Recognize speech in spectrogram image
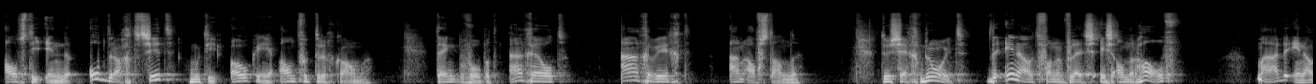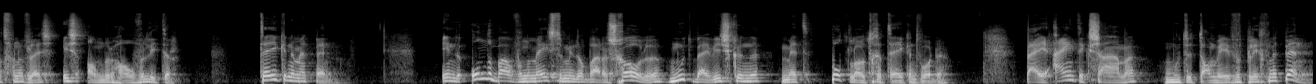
Als die in de opdracht zit, moet die ook in je antwoord terugkomen. Denk bijvoorbeeld aan geld, aan gewicht, aan afstanden. Dus zeg nooit de inhoud van een fles is anderhalf, maar de inhoud van een fles is anderhalve liter. Tekenen met pen. In de onderbouw van de meeste middelbare scholen moet bij wiskunde met potlood getekend worden. Bij je eindexamen moet het dan weer verplicht met pen.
